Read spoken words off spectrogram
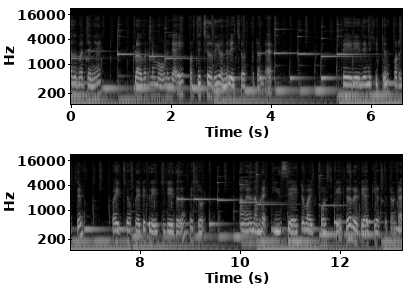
അതുപോലെ തന്നെ ഫ്ലവറിന്റെ മുകളിലായി കുറച്ച് ചെറിയ ഒന്ന് വെച്ച് കൊടുത്തിട്ടുണ്ട്. പേര് ചെയ്തതിന് ചുറ്റും കുറച്ച് വൈറ്റ് ചോക്ലേറ്റ് ക്രിയേറ്റ് ചെയ്തത് വെച്ച് കൊടുത്തിട്ടുണ്ട്. അങ്ങനെ നമ്മുടെ ഈസി ആയിട്ട് വൈറ്റ് ഫോറസ്റ്റ് കേക്ക് റെഡിയാക്കി എടുത്തിട്ടുണ്ട്.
